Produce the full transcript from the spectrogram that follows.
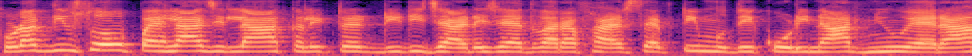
થોડાક દિવસો પહેલા જિલ્લા કલેક્ટર ડીડી જાડેજા દ્વારા ફાયર સેફટી મુદ્દે Kodinar new era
